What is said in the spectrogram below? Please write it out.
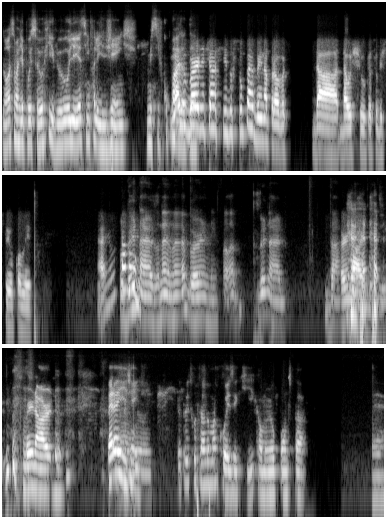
Nossa, mas depois foi horrível. Eu olhei assim e falei, gente, me sinto culpado. Mas o Bernie tinha sido super bem na prova da, da Ushu, que eu substituí o Coleto. Aí eu, O. Bernardo, né? Não é Bernie. Fala Bernardo. Tá. Bernardo. Bernardo. Pera aí, Ai, gente. Eu tô escutando uma coisa aqui. Calma, meu ponto tá. É.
